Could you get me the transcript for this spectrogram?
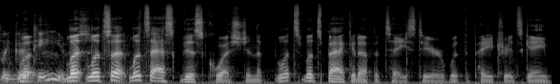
like, good let, teams. Let, let's uh, let's ask this question. Let's let's back it up a taste here with the Patriots game.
